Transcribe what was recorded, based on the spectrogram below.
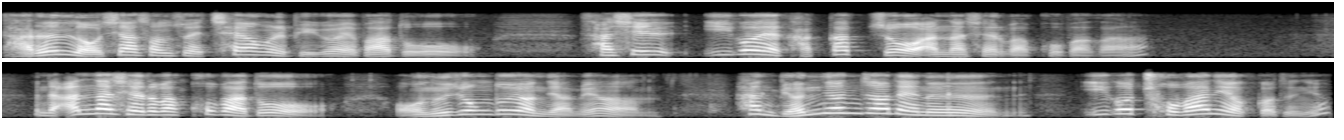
다른 러시아 선수의 체형을 비교해 봐도 사실 이거에 가깝죠. 안나 셰르바코바가. 근데 안나 셰르바코바도 어느 정도였냐면 한 몇 년 전에는 이거 초반이었거든요.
